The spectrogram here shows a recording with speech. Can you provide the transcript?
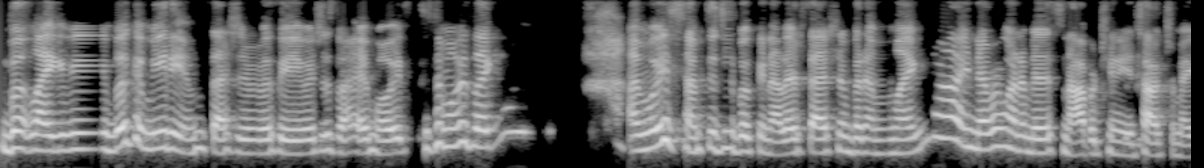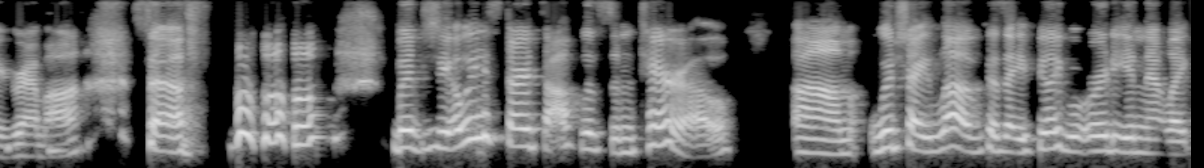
but like if you book a medium session with me, which is why I'm always because I'm always like mm, I'm always tempted to book another session, but I'm like, no, I never want to miss an opportunity to talk to my grandma. So, but she always starts off with some tarot, um, which I love because I feel like we're already in that like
